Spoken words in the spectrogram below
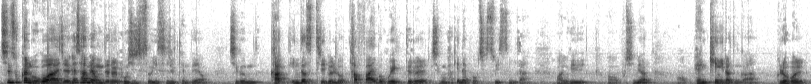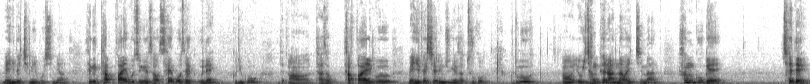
친숙한 로고와 이제 회사명들을 보실 수 있으실 텐데요. 지금 각 인더스트리별로 탑 5 고객들을 지금 확인해 보실 수 있습니다. 어, 여기 어, 보시면 어, 뱅킹이라든가 글로벌 매니팩처링 보시면 세계 탑 5 중에서 세 곳의 은행 그리고 어, 다섯 탑5 매니팩처링 중에서 두 곳 그리고 어, 여기 장표는 안 나와 있지만 한국의 최대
